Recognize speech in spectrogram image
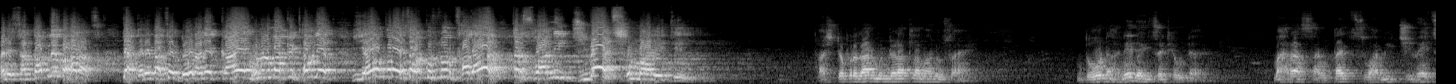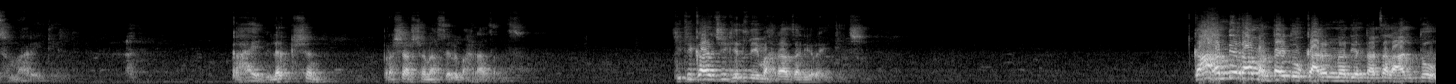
आणि संतापले महाराज. त्या गरीबाचे दोन आणे काय म्हणून बाकी ठेवलेत याचा कुसूर झाला तर स्वामी जिवेच येतील. अष्टप्रधान मंडळातला माणूस आहे. दोन आणे द्यायचं ठेवलं. महाराज सांगतायत स्वामी जिवेच मारेतील काय विलक्षण प्रशासन असेल महाराजांचं. किती काळजी घेतली महाराजांनी रायतीची. का हंबीरराव म्हणताय तो कारण न देता चला आणतो.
